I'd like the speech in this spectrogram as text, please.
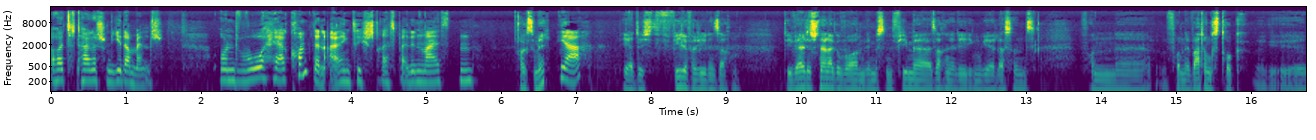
heutzutage schon jeder Mensch. Und woher kommt denn eigentlich Stress bei den meisten? Fragst du mich? Ja. Ja, durch viele verschiedene Sachen. Die Welt ist schneller geworden, wir müssen viel mehr Sachen erledigen, wir lassen uns von, äh, von Erwartungsdruck äh,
